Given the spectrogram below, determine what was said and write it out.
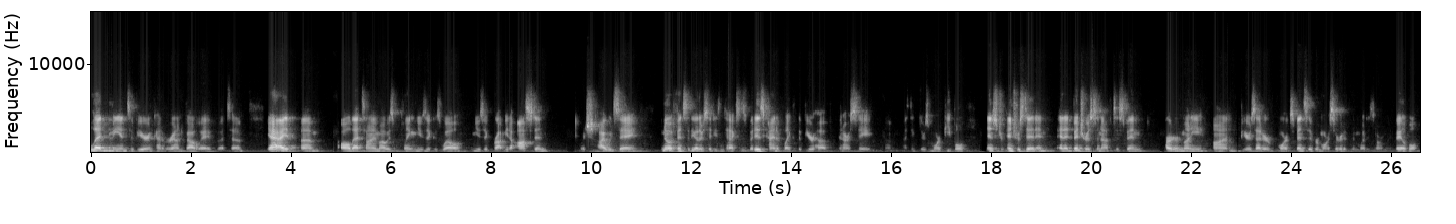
led me into beer in kind of a roundabout way. But uh, yeah, I um, all that time I was playing music as well. Music brought me to Austin, which I would say, no offense to the other cities in Texas, but is kind of like the beer hub in our state. Um, I think there's more people interested and, and adventurous enough to spend hard-earned money on beers that are more expensive or more assertive than what is normally available.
